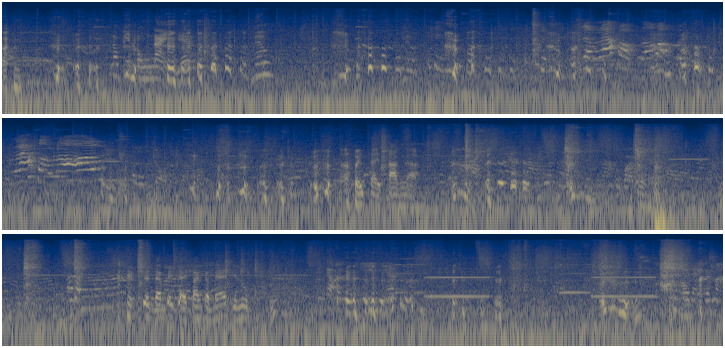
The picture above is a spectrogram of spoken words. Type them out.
ตังค์ เราผิดตรงไหนเนี่ยเร็วแต่ว่าของเราว่าของเราเอาไปจ่ายตังค์อะจะจำไปจ่ายตังค์กับแม่สิลูกกับทีเนี้ยไปไหนกันมา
